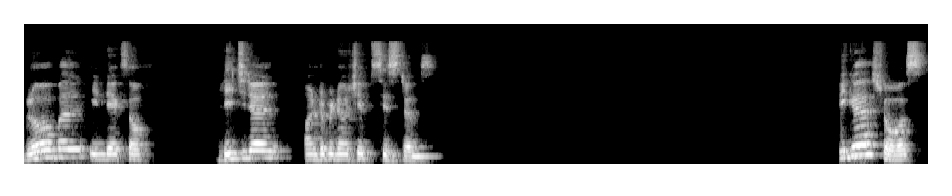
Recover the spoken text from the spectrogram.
Global Index of Digital Entrepreneurship Systems. Figure shows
